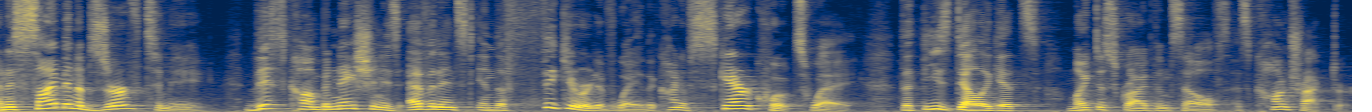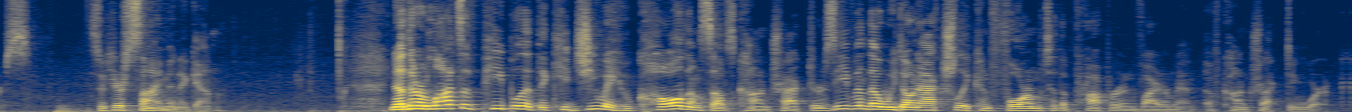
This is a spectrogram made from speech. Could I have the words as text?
And as Simon observed to me, this combination is evidenced in the figurative way, the kind of scare quotes way, that these delegates might describe themselves as contractors. So here's Simon again. Now, there are lots of people at the Kijiwe who call themselves contractors, even though we don't actually conform to the proper environment of contracting work.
